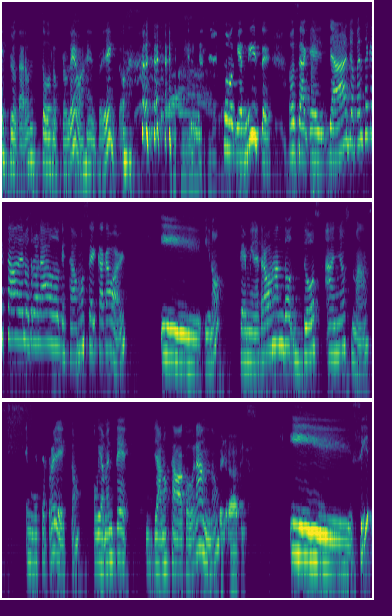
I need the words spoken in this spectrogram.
explotaron todos los problemas en el proyecto, Ah, como quien dice. O sea que ya yo pensé que estaba del otro lado, que estábamos cerca a acabar y, y no, terminé trabajando dos años más en ese proyecto. Obviamente ya no estaba cobrando. de gratis. Y sí,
